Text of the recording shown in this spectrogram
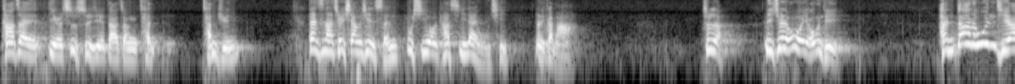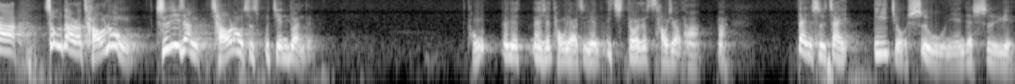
他在第二次世界大战参参军，但是他却相信神不希望他携带武器，那你干嘛？是不是？你觉得会不会有问题？很大的问题啊！受到了嘲弄，实际上嘲弄是不间断的。同那些那些同僚之间一起都在嘲笑他啊，但是在一九四五年的四月，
